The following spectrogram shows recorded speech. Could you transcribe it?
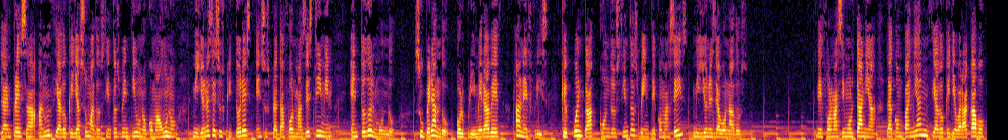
La empresa ha anunciado que ya suma 221,1 millones de suscriptores en sus plataformas de streaming en todo el mundo, superando por primera vez a Netflix, que cuenta con 220,6 millones de abonados. De forma simultánea, la compañía ha anunciado que llevará a cabo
